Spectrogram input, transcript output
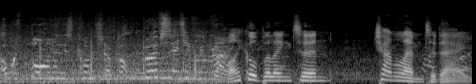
I was born in this country. I've got birth certificate. Michael Billington, Channel M Today.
